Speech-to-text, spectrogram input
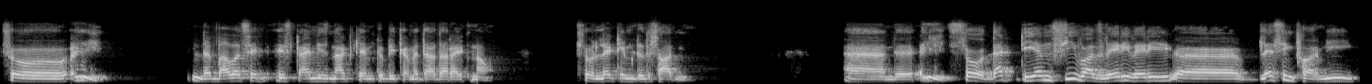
So the Baba said his time is not came to become a Dada right now. So let him do the sadhana. And uh, so that DMC was very, very uh, blessing for me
